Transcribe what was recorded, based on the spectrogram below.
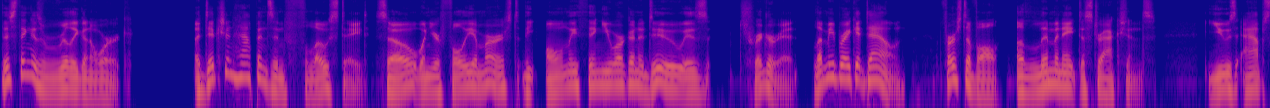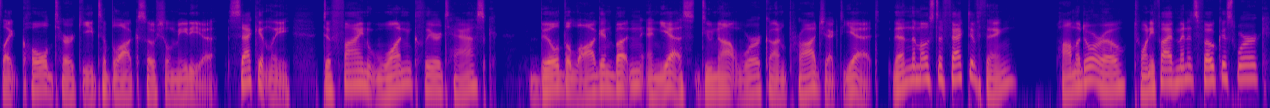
this thing is really going to work. Addiction happens in flow state. So when you're fully immersed, the only thing you are going to do is trigger it. Let me break it down. First of all, eliminate distractions. Use apps like Cold Turkey to block social media. Secondly, define one clear task, build the login button, and yes, do not work on project yet. Then the most effective thing, Pomodoro, 25 minutes focus work,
